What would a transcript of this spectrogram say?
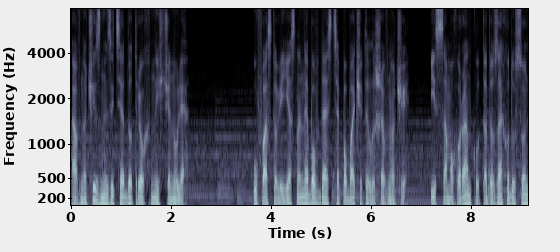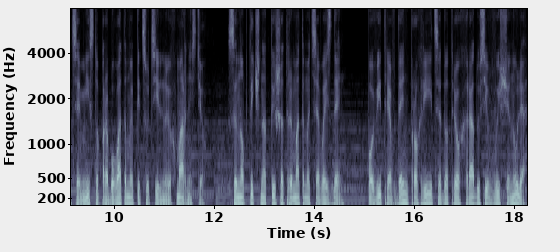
а вночі знизиться до 3 нижче нуля. У фастові ясне небо вдасться побачити лише вночі. Із самого ранку та до заходу сонця місто перебуватиме під суцільною хмарністю. Синоптична тиша триматиметься весь день. Повітря вдень прогріється до 3 градусів вище нуля,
